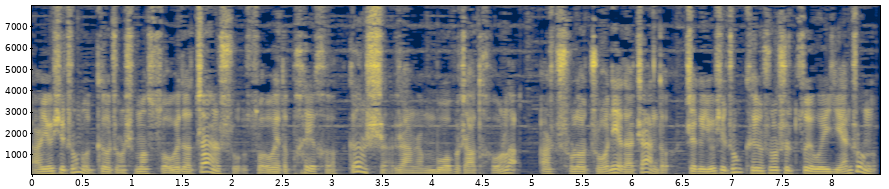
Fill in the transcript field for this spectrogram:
而游戏中的各种什么所谓的战术、所谓的配合，更是让人摸不着头脑。而除了拙劣的战斗，这个游戏中可以说是最为严重的，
